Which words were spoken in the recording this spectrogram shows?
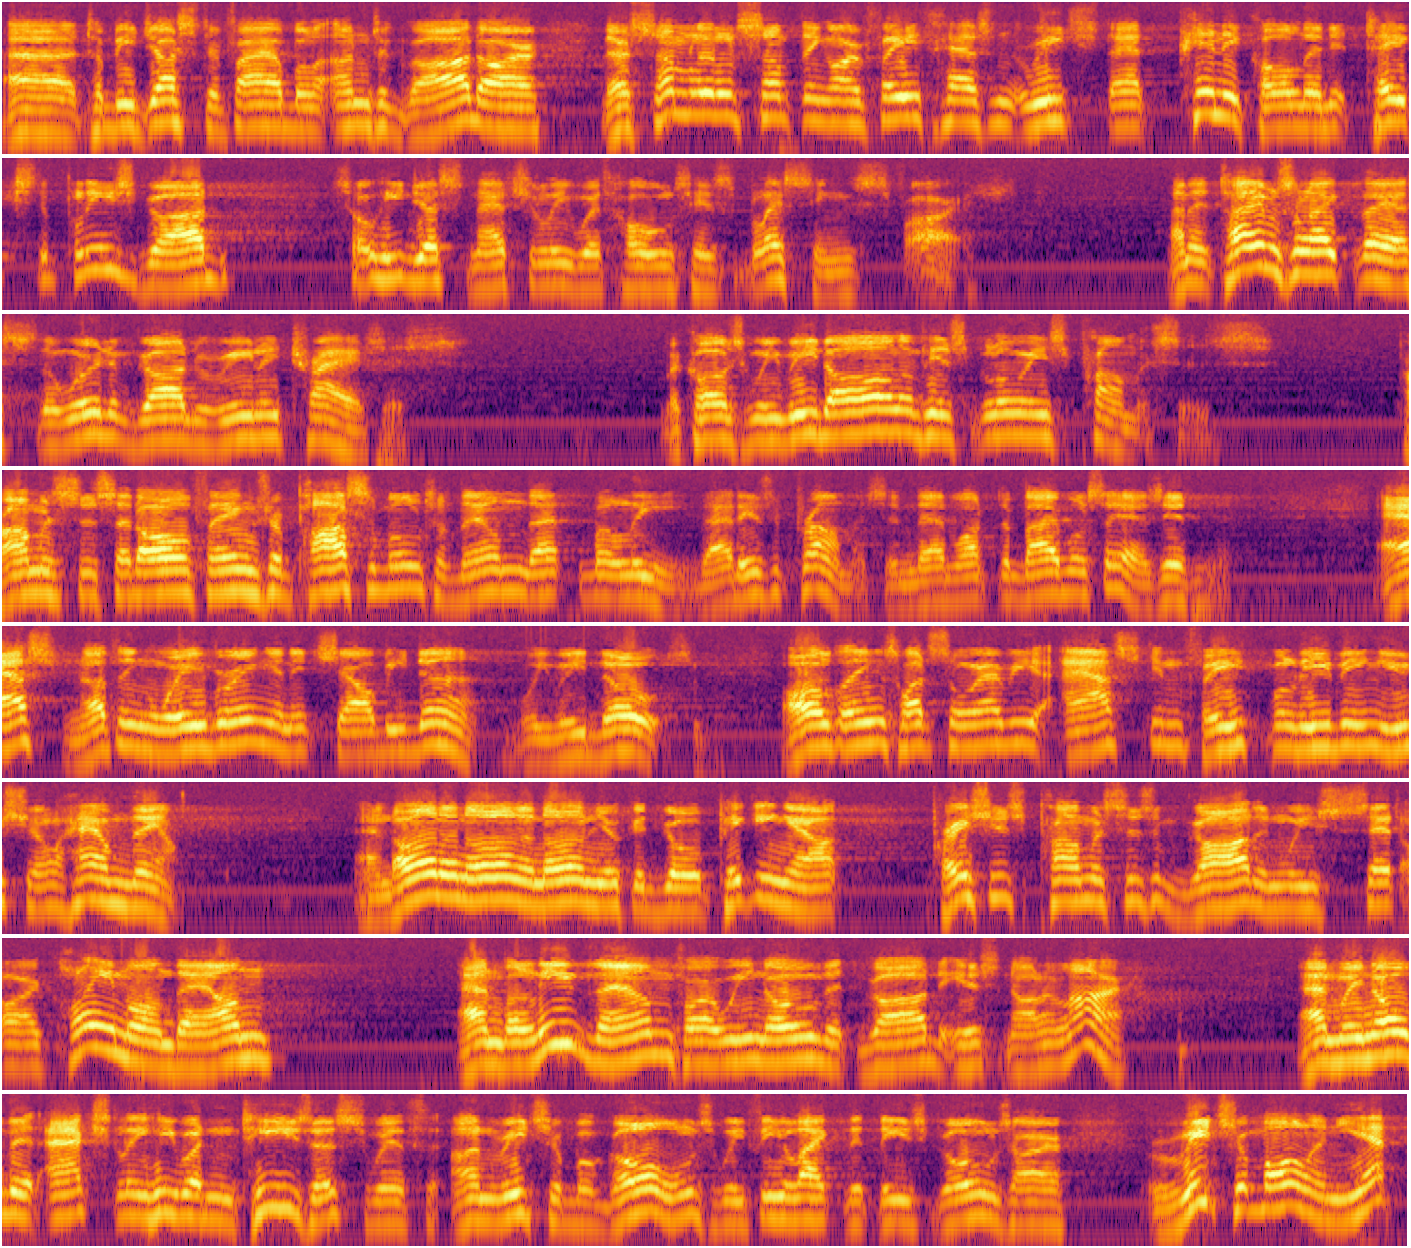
uh, to be justifiable unto God, or there's some little something our faith hasn't reached that pinnacle that it takes to please God, so He just naturally withholds His blessings for us. And at times like this, the Word of God really tries us because we read all of His glorious promises. Promises that all things are possible to them that believe. That is a promise, and that's what the Bible says, isn't it? Ask nothing wavering, and it shall be done. We read those. All things whatsoever you ask in faith believing, you shall have them. And on and on and on you could go picking out precious promises of God, and we set our claim on them and believe them, for we know that God is not a liar. And we know that actually He wouldn't tease us with unreachable goals. We feel like that these goals are reachable, and yet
